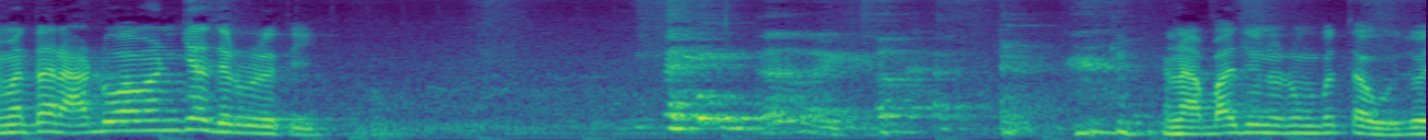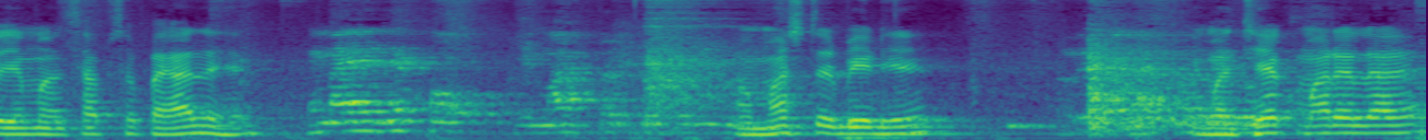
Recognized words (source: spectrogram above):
એમાં તારે આડું આવવાની ક્યાં જરૂર હતી? અને આ બાજુનો રૂમ બતાવું, જો એમાં સાફ સફાઈ હાલે છે માસ્ટર બેડ છે એમાં જેક મારેલા છે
